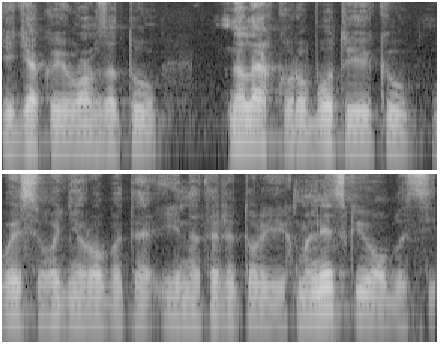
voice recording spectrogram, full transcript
Я дякую вам за ту нелегку роботу, яку ви сьогодні робите і на території Хмельницької області.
